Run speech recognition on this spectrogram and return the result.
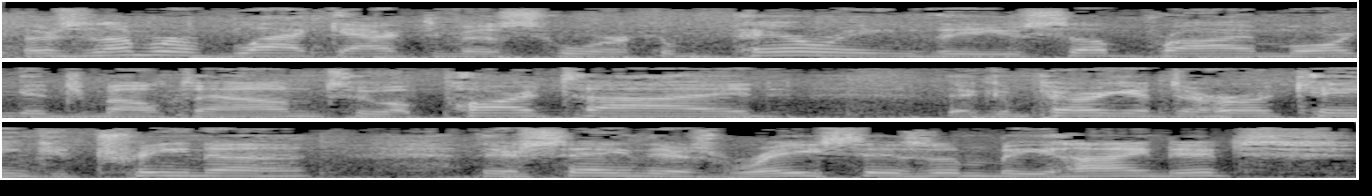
There's a number of black activists who are comparing the subprime mortgage meltdown to apartheid. They're comparing it to Hurricane Katrina. They're saying there's racism behind it.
